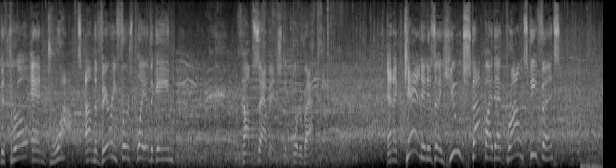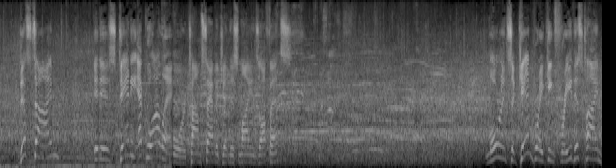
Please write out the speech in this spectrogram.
to throw and dropped on the very first play of the game. Tom Savage, the quarterback. And again, it is a huge stop by that Browns defense. This time, it is Danny Ekuale for Tom Savage and this Lions offense. Lawrence again breaking free. This time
